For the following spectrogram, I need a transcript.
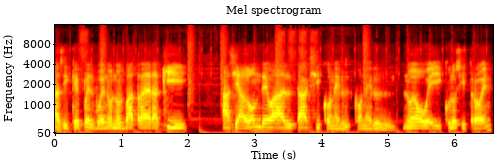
así que pues bueno, nos va a traer aquí hacia dónde va el taxi con el, con el nuevo vehículo Citroën.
